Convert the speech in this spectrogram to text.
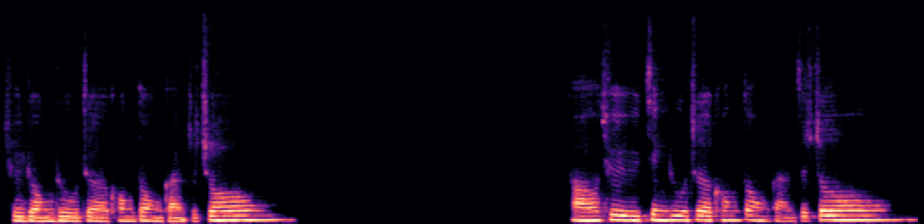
去融入这空洞感之中，好，去进入这空洞感之中，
